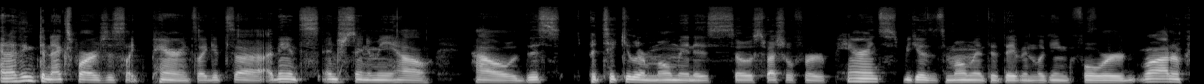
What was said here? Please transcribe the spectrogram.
and I think the next part is just like parents. Like it's uh I think it's interesting to me how how this particular moment is so special for parents because it's a moment that they've been looking forward well, I don't know,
